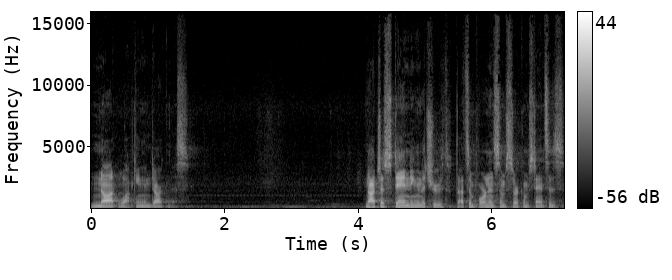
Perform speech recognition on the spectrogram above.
not walking in darkness. Not just standing in the truth, that's important in some circumstances,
